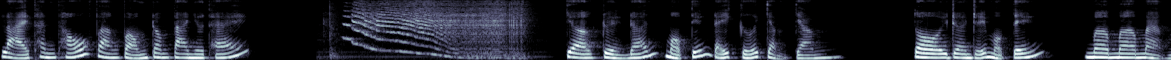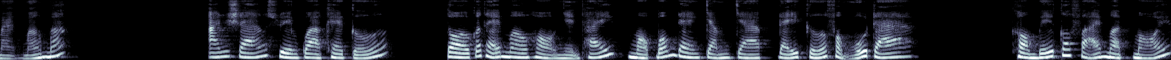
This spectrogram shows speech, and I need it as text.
lại thanh thấu vang vọng trong tai như thế. chợt truyền đến một tiếng đẩy cửa chậm chậm. Tôi rên rỉ một tiếng, mơ mơ màng màng mở mắt. Ánh sáng xuyên qua khe cửa, tôi có thể mơ hồ nhìn thấy một bóng đen chậm chạp đẩy cửa phòng ngủ ra. Không biết có phải mệt mỏi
